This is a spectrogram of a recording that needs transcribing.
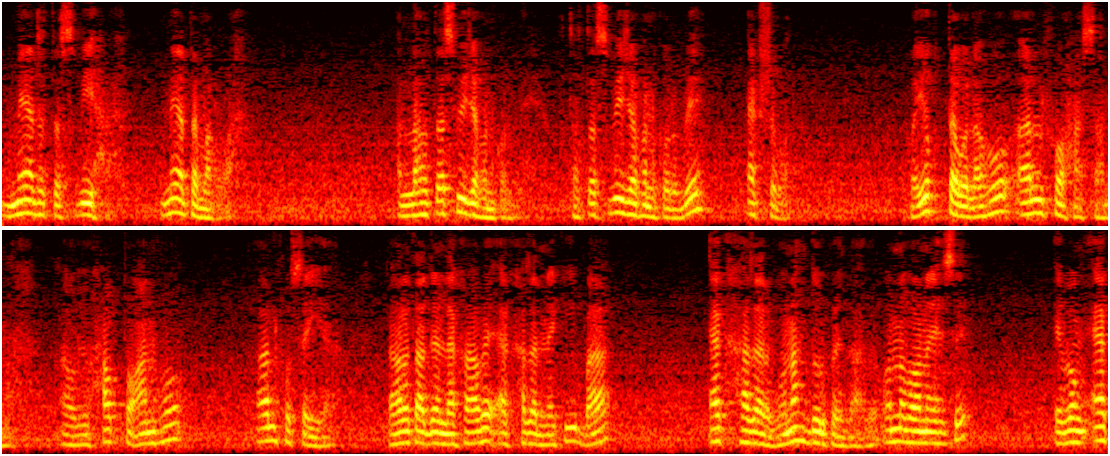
মেয়াদ তসবিহা, মেয়াত মারওয়া আল্লাহ তসবি যখন করবে, অর্থাৎ তসবি যখন করবে একশো বার। ইউক্তাবলাহ আলফ হাসানা আনহো আলফ সৈয়া তাহলে তার জন্য লেখা হবে এক হাজার নাকি বা এক হাজার গুনাহ দূর করে দেওয়া হবে। অন্য বর্ণায় এসে এবং এক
